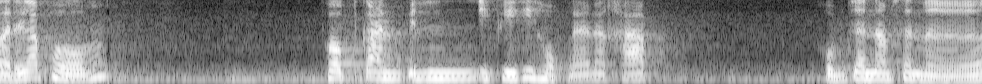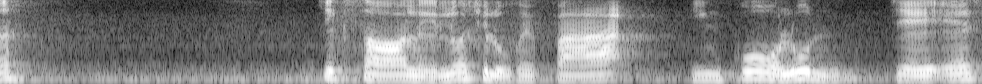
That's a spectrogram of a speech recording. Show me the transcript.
สวัสดีครับผม พบกันเป็นอีพีที่ 6 แล้วนะครับ ผมจะนำเสนอ จิ๊กซอหรือลวดฉลุไฟฟ้าอิงโก้รุ่น JS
